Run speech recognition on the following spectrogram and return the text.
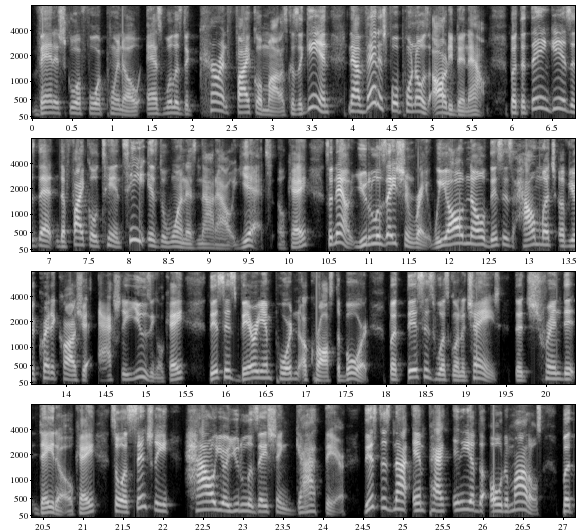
Vantage Score 4.0 as well as the current FICO models. Because again, now Vantage 4.0 has already been out. But the thing is, is that the FICO 10T is the one that's not out yet. Okay. So now utilization rate. We all know this is how much of your credit cards you're actually using. Okay. This is very important across the board. But this is what's going to change the trended data. Okay. So essentially, how your utilization got there. This does not impact any of the older models, but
